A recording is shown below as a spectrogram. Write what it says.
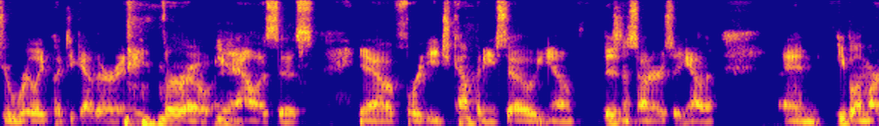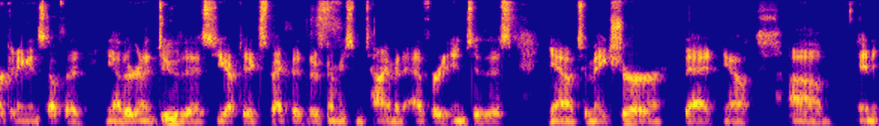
to really put together a thorough yeah. analysis, you know, for each company. So, you know, business owners, you know, and people in marketing and stuff that, you know, they're going to do this, you have to expect that there's going to be some time and effort into this, you know, to make sure that, you know, um, and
